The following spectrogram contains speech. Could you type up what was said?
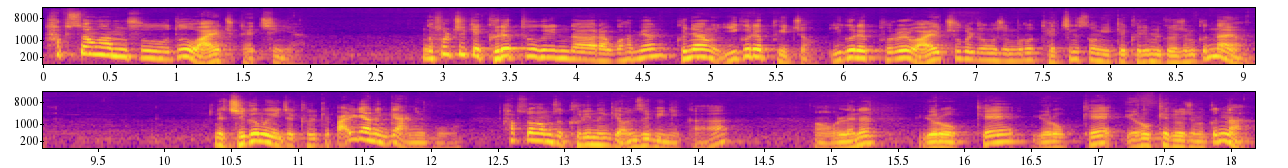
합성함수도 y축 대칭이야. 그러니까 솔직히 그래프 그린다라고 하면 그냥 이 그래프 있죠. 이 그래프를 y축을 중심으로 대칭성 있게 그림을 그려주면 끝나요. 근데 지금은 이제 그렇게 빨리 하는 게 아니고 합성함수 그리는 게 연습이니까 어, 원래는 요렇게 요렇게 요렇게 그려주면 끝나.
